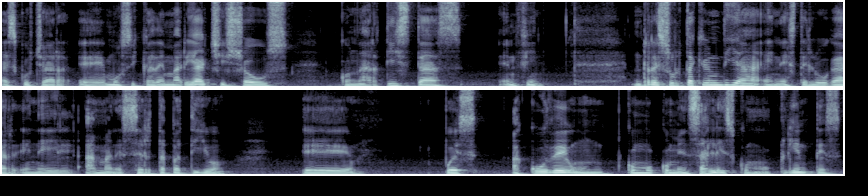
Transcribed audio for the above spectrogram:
a escuchar eh, música de mariachi, shows con artistas, en fin. Resulta que un día en este lugar, en el Amanecer Tapatío, eh, pues acude un, como comensales, como clientes,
